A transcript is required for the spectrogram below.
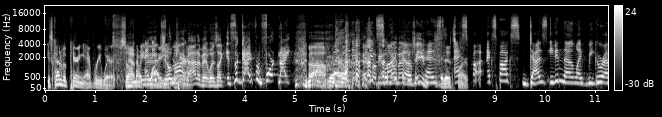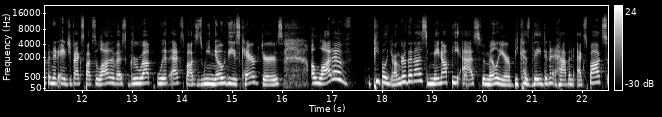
he's kind of appearing everywhere. So Yeah, I'm like, I mean, And the it's are you joke doing came out of it was like, it's the guy from Fortnite. Uh, yeah. But, but, but it's people smart though because It is smart. Xbox, Xbox does even though like we grew up in an age of Xbox, a lot of us grew up with Xboxes. We know these characters. A lot of people younger than us may not be as familiar because they didn't have an Xbox.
